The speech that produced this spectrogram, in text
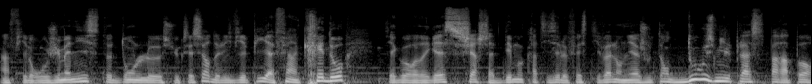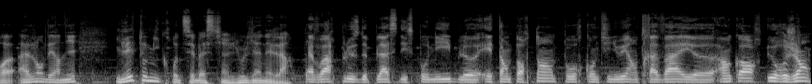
Un fil rouge humaniste dont le successeur d'Olivier Pi a fait un credo Thiago Rodriguez cherche à démocratiser le festival en y ajoutant 12 000 places par rapport à l'an dernier. Il est au micro de Sébastien Julianella. Avoir plus de places disponibles est important pour continuer un travail euh, encore urgent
